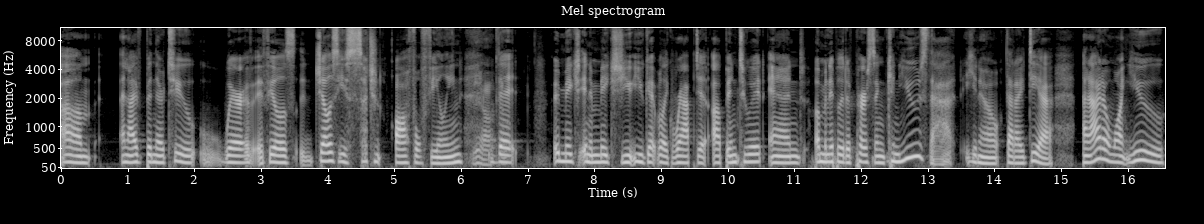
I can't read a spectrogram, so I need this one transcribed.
um, and i've been there too where it- feels jealousy is such an awful feeling Yeah. that it makes and it makes you you get like wrapped it up into it. And a manipulative person can use that you know that idea. And i don't want you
